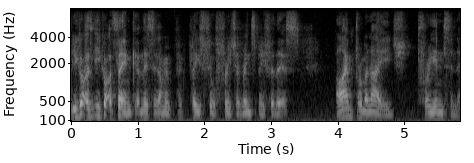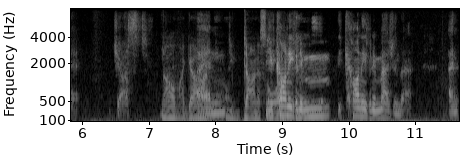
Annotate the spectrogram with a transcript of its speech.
you got you got to think, and this is. I mean, p- please feel free to rinse me for this. I'm from an age pre-internet, just. Oh my god, And you dinosaur! You can't even Im- you can't even imagine that. And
